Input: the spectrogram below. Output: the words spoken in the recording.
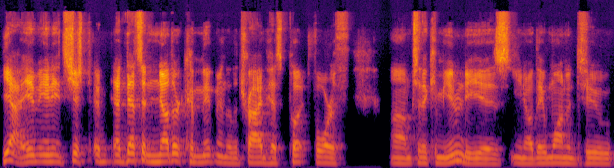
yeah, mean, it's just uh, that's another commitment that the tribe has put forth um, to the community. Is you know they wanted to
